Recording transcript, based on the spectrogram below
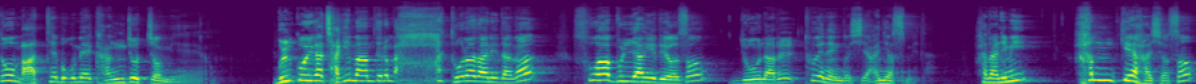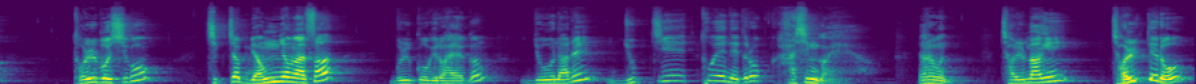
또 마태복음의 강조점이에요. 물고기가 자기 마음대로 막 돌아다니다가 소화불량이 되어서 요나를 토해낸 것이 아니었습니다. 하나님이 함께 하셔서 돌보시고 직접 명령하사 물고기로 하여금 요나를 육지에 토해내도록 하신 거예요. 여러분, 절망이 절대로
